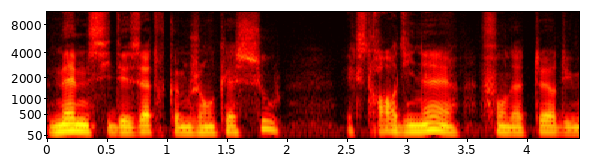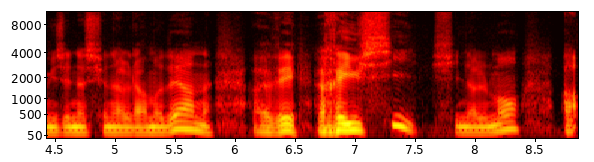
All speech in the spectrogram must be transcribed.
même si des êtres comme Jean Cassou, extraordinaire, fondateur du Musée national d'art moderne, avait réussi finalement à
